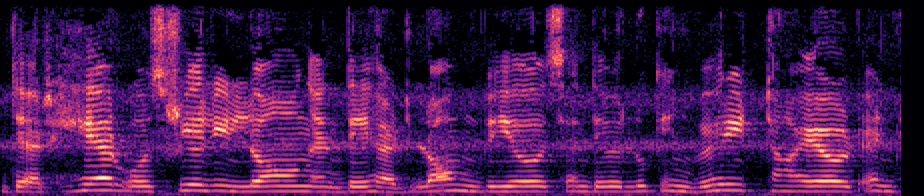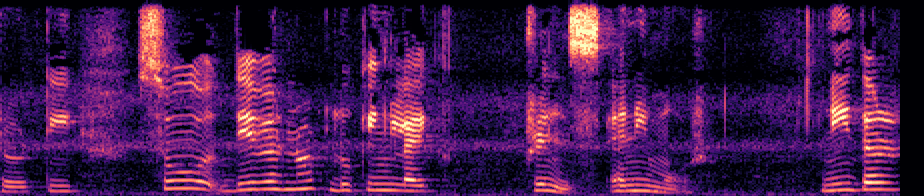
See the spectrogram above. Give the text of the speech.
their hair was really long and they had long beards and they were looking very tired and dirty. So they were not looking like prince anymore. Neither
